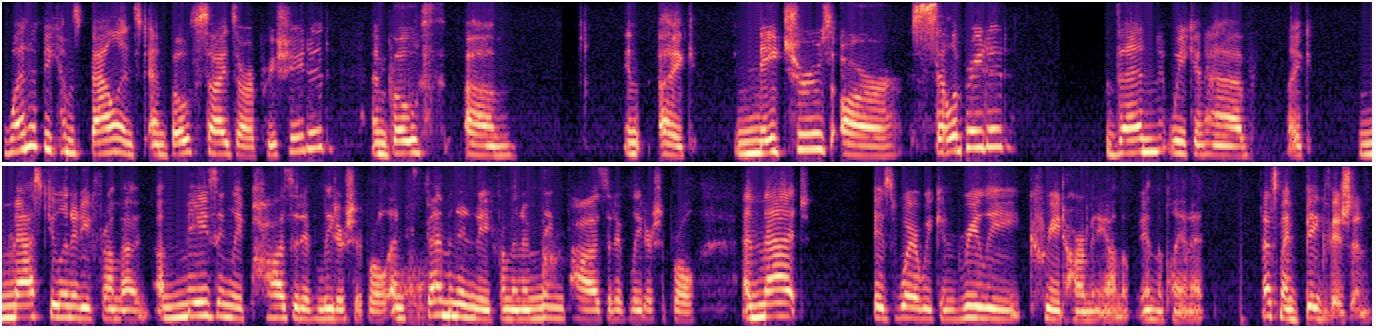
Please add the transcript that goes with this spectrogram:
When it becomes balanced and both sides are appreciated and both um, in like natures are celebrated, then we can have like masculinity from an amazingly positive leadership role and femininity from an amazing positive leadership role. And that is where we can really create harmony on the in the planet. That's my big vision.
